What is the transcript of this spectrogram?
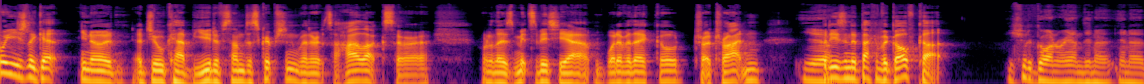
we usually get, you know, a, a dual cab ute of some description, whether it's a Hilux or a, one of those Mitsubishi, uh, whatever they're called, Tri- Triton? Yeah, But he's in the back of a golf cart. He should have gone around in a in a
